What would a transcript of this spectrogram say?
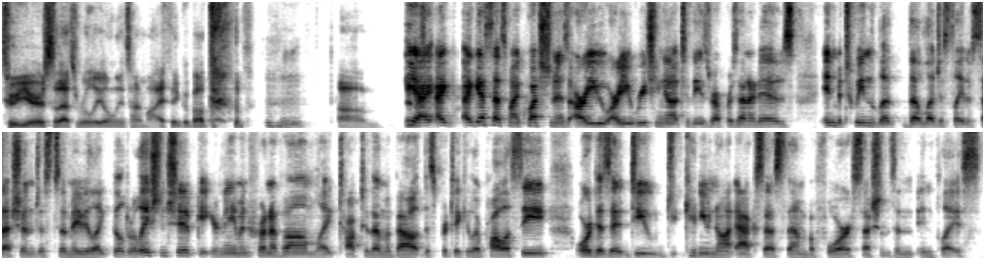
two years, so that's really the only time I think about them. Mm-hmm. Um, yeah, I, I, guess that's my question: is are you are you reaching out to these representatives in between the, the legislative session just to maybe like build relationship, get your name in front of them, like talk to them about this particular policy, or does it do, you, do can you not access them before sessions in in place?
